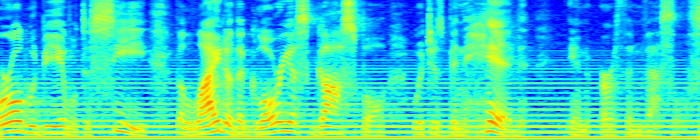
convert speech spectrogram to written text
world would be able to see the light of the glorious gospel which has been hid in earthen vessels.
